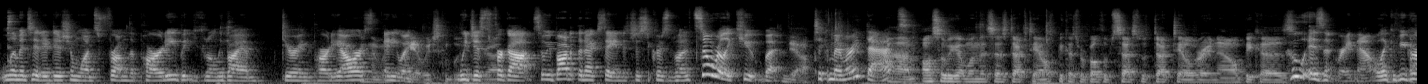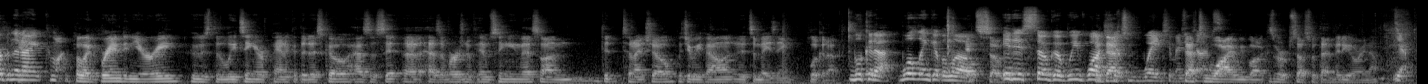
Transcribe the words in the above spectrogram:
limited edition ones from the party, but you can only buy them during party hours. We- anyway, yeah, we just completely we just forgot. forgot. So we bought it the next day, and it's just a Christmas one. It's still really cute, but Yeah. to commemorate that. Um, also, we got one that says Ducktales because we're both obsessed with Ducktales right now. Because Who isn't right now? Like if you grew up in the Yeah. night, come on. But like Brendon Urie, who's the lead singer of Panic at the Disco, has a uh, has a version of him singing this on the Tonight Show with Jimmy Fallon, and it's amazing. Look it up. Look it up. We'll link it below. It's so good. It is so good. We've watched that's it way too many That's times. That's why we bought it because we're obsessed with that video right now. Yeah.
